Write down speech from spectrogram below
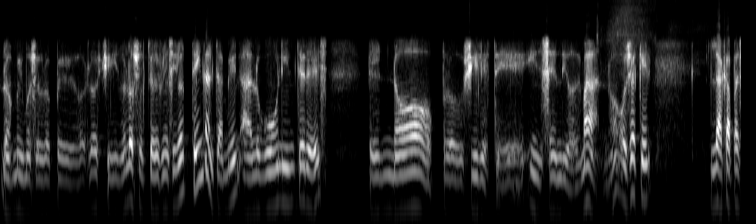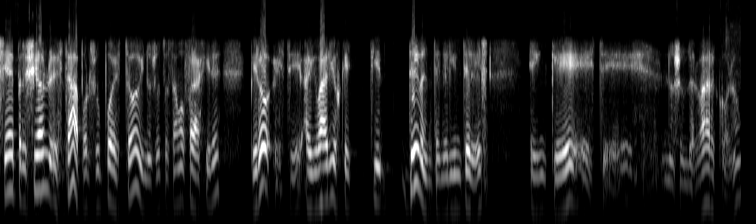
los mismos europeos, los chinos, los sectores financieros tengan también algún interés en no producir este incendio de más, ¿no? O sea que la capacidad de presión está, por supuesto, y nosotros estamos frágiles, pero este, hay varios que deben tener interés en que este, no se hunda el barco, ¿no?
